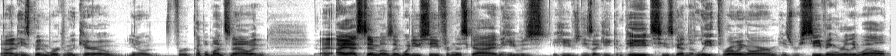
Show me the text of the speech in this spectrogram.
uh, and he's been working with Quero, you know, for a couple months now, and. I- asked him. I was like, "What do you see from this guy?" And he was he, he's like, he competes. He's got an elite throwing arm. He's receiving really well,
